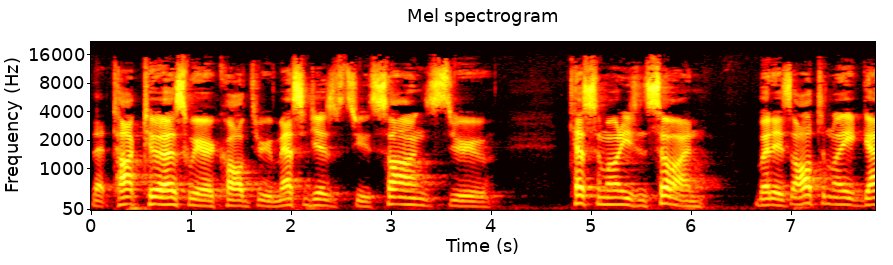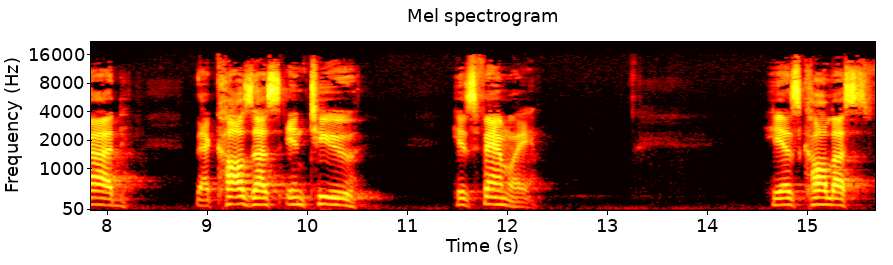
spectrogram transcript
that talk to us. We are called through messages, through songs, through testimonies, and so on, but it's ultimately God that calls us into his family. He has called us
